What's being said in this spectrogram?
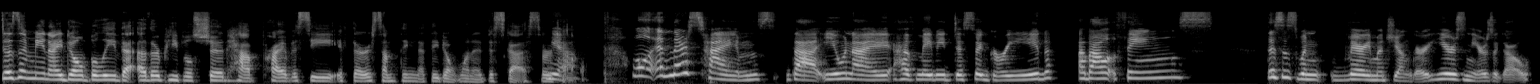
doesn't mean I don't believe that other people should have privacy if there is something that they don't want to discuss or yeah. tell. Well, and there's times that you and I have maybe disagreed about things. This is when very much younger, years and years ago,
